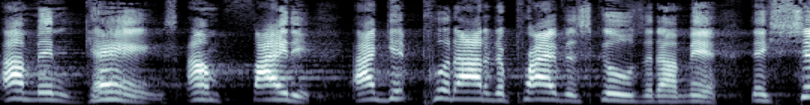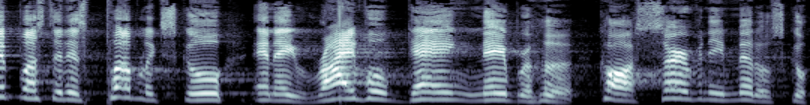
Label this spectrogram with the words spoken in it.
I'm in gangs. I'm fighting. I get put out of the private schools that I'm in. They ship us to this public school in a rival gang neighborhood called Cerveny Middle School.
